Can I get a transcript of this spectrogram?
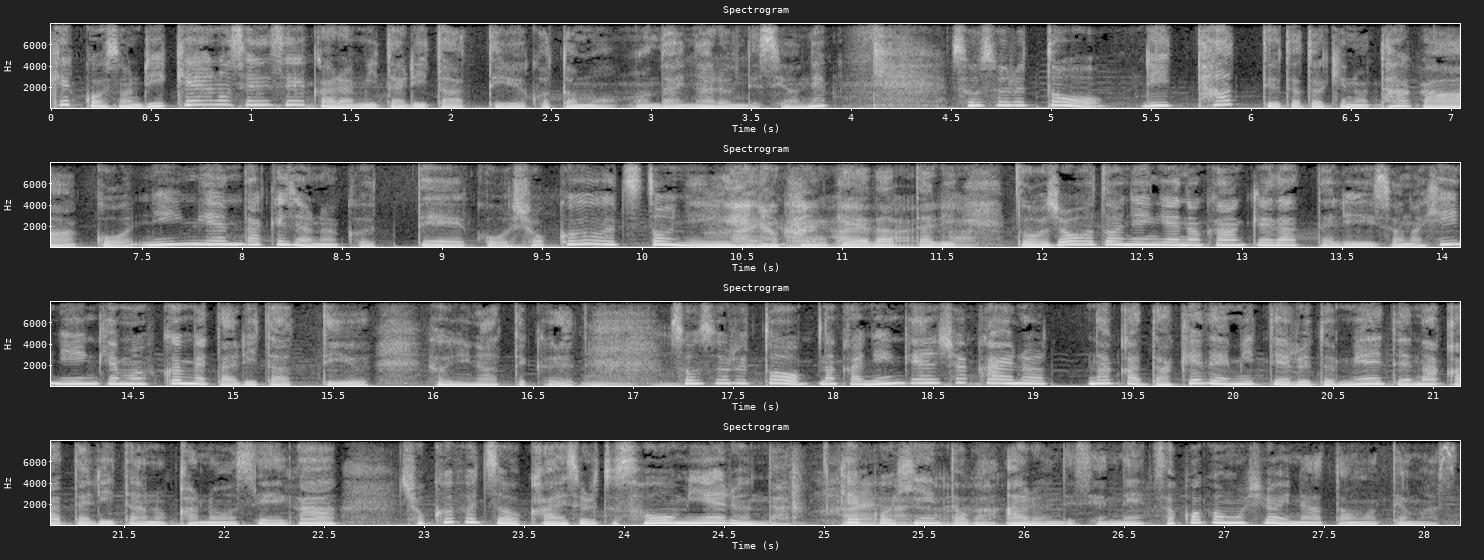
結構その理系の先生から見たリタっていうことも問題になるんですよね。そうすると、リタって言った時の他が、こう、人間だけじゃなくって、こう、植物と人間の関係だったりはいはいはいはい、土壌と人間の関係だったり、その非人間も含めた利他っていう風になってくる。そうすると、なんか人間社会の中だけで見てると見えてなかった利他の可能性が、植物を介するとそう見えるんだ。結構ヒントがあるんですよね。そこが面白いなと思ってます。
